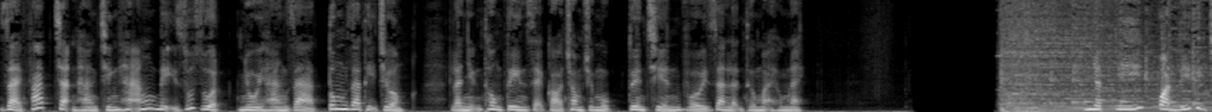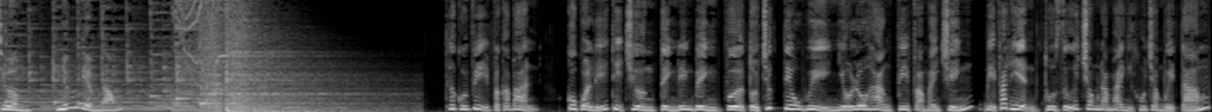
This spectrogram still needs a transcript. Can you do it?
Giải pháp chặn hàng chính hãng bị rút ruột, nhồi hàng giả tung ra thị trường là những thông tin sẽ có trong chuyên mục tuyên chiến với gian lận thương mại hôm nay. Nhật ký quản lý thị trường, những điểm nóng. Thưa quý vị và các bạn, Cục Quản lý Thị trường tỉnh Ninh Bình vừa tổ chức tiêu hủy nhiều lô hàng vi phạm hành chính bị phát hiện thu giữ trong năm 2018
